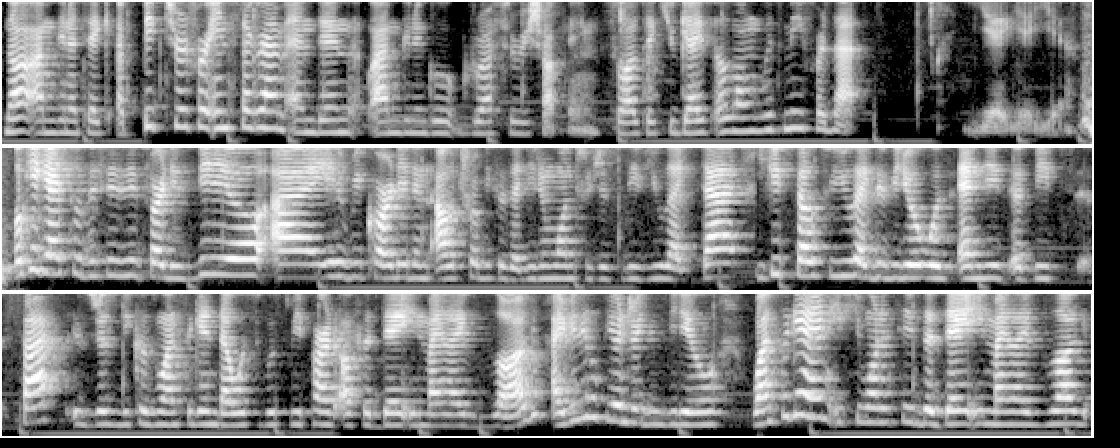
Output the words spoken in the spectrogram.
Now i'm gonna take a picture for instagram and then i'm gonna go grocery shopping. So i'll take you guys along with me for that yeah yeah yeah. Okay guys so this is it for this video. I recorded an outro because i didn't want to just leave you like that. If it felt to you like the video was ended a bit fast it's just because once again that was supposed to be part of a day in my life vlog. I really hope you enjoyed this video. Once again if you want to see the day in my life vlog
